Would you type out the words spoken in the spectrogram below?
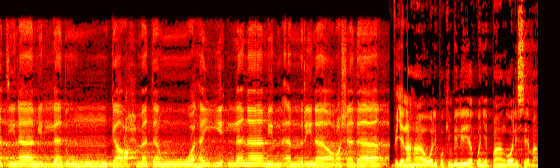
atina min ladunka rahmatan wa hayyi lana min amrina rashada, vijana hao walipokimbilia kwenye pango walisema,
